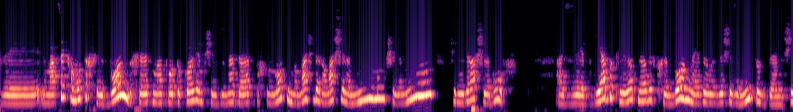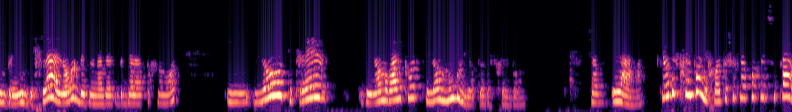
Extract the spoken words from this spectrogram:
ולמעשה כמות החלבון בחלק מהפרוטוקולים של תזונה דלת פחמימות היא ממש ברמה של המינימום של המינימום שנדרש לגוף. אז אה, פגיעה בכליות מעודף חלבון, מעבר לזה שזה מיתוס באנשים בריאים בכלל, לא רק בתזונה דלת פחמימות, היא לא תקרה והיא לא אמורה לקרות כי לא אמור להיות עודף חלבון. עכשיו, למה? כי עודף חלבון יכול פשוט להפוך לסוכר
